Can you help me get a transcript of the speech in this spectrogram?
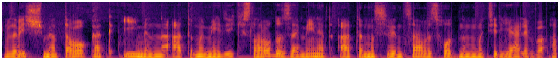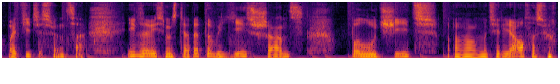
зависящими от того, как именно атомы меди и кислорода заменят атомы свинца в исходном материале, в апатите свинца. И в зависимости от этого есть шанс получить э, материал со, сверх,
